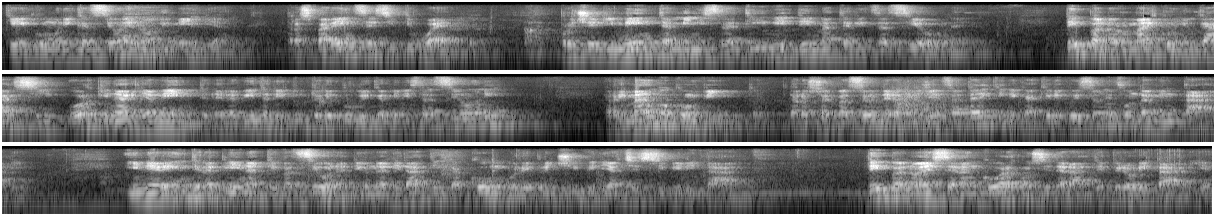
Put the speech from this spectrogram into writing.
che comunicazione e nuovi media, trasparenza e siti web procedimenti amministrativi e dematerializzazione debbano ormai coniugarsi ordinariamente nella vita di tutte le pubbliche amministrazioni, rimango convinto dall'osservazione della dirigenza tecnica che le questioni fondamentali inerenti alla piena attivazione di una didattica congrua ai principi di accessibilità debbano essere ancora considerate prioritarie.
